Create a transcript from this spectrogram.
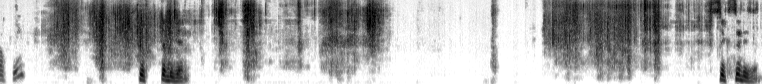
Okay. Fifth design. Sixth design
